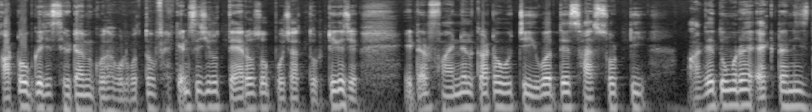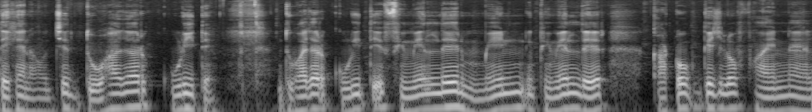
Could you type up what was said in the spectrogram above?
কাট অফ গেছে সেটা আমি কথা বলব। তো ভ্যাকেন্সি ছিল তেরোশো পঁচাত্তর, ঠিক আছে? এটার ফাইনাল কাট অফ হচ্ছে ইউয়ারদের সাতষট্টি। আগে তোমরা একটা জিনিস দেখে নাও যে দু হাজার কুড়িতে দু হাজার কুড়িতে ফিমেলদের মেন ফিমেলদের কাট অফ গেছিল ফাইনাল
